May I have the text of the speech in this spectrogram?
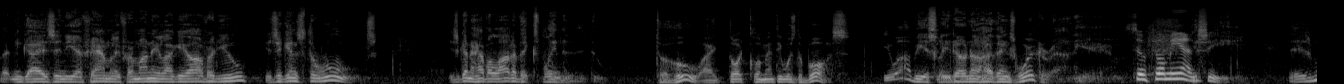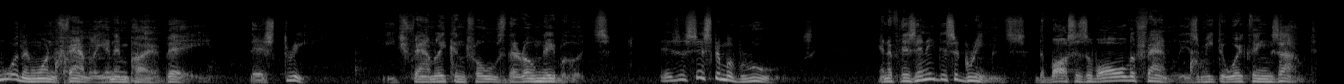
Letting guys into your family for money like he offered you is against the rules. He's gonna have a lot of explaining to do. To who? I thought Clemente was the boss. You obviously don't know how things work around here. So fill me in. You see, there's more than one family in Empire Bay. There's three. Each family controls their own neighborhoods. There's a system of rules. And if there's any disagreements, the bosses of all the families meet to work things out.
